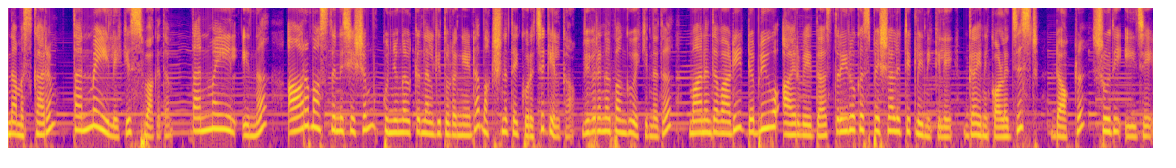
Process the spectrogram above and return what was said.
നമസ്കാരം. തന്മയിലേക്ക് സ്വാഗതം. തന്മയിൽ ഇന്ന് ആറു മാസത്തിന് ശേഷം കുഞ്ഞുങ്ങൾക്ക് നൽകി തുടങ്ങേണ്ട ഭക്ഷണത്തെക്കുറിച്ച് കേൾക്കാം. വിവരങ്ങൾ പങ്കുവയ്ക്കുന്നത് മാനന്തവാടി ഡബ്ല്യു ആയുർവേദ സ്ത്രീരോഗ സ്പെഷ്യാലിറ്റി ക്ലിനിക്കിലെ gynaecologist doctor Shruti E J.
